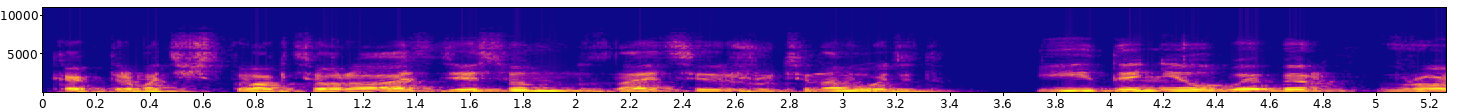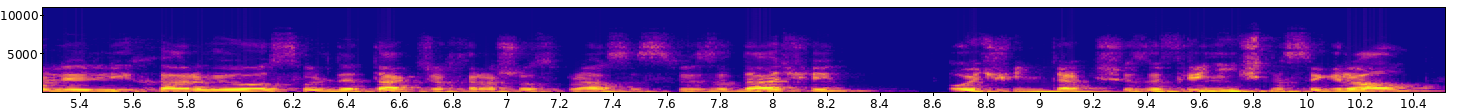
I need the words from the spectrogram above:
как драматического актера, а здесь он, знаете, жути наводит. И Дэниел Вебер в роли Ли Харви Освальда также хорошо справился со своей задачей, очень так шизофренично сыграл,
